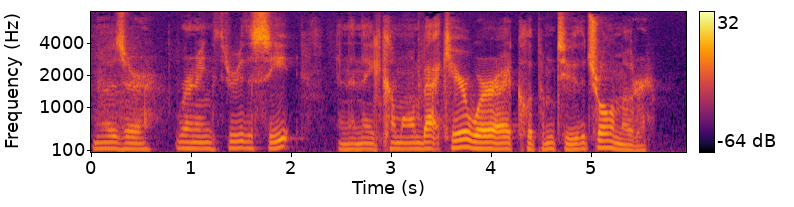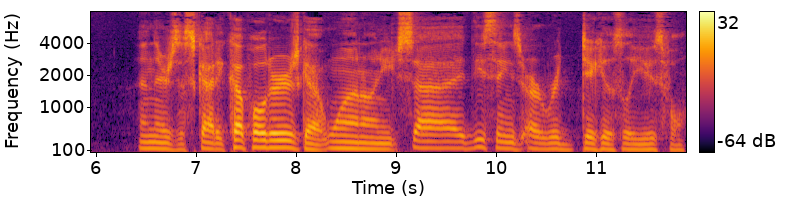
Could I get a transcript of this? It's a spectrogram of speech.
And those are running through the seat and then they come on back here where I clip them to the trolling motor. Then there's the Scotty cup holders, got one on each side. These things are ridiculously useful.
